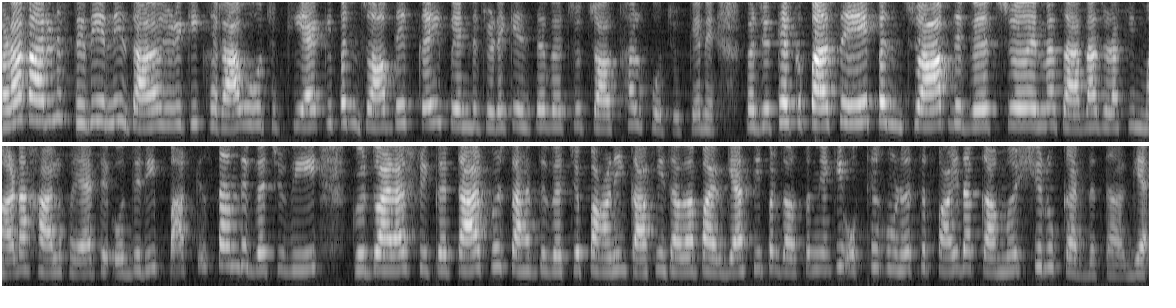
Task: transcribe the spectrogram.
ਹੜ੍ਹਾਂ ਕਾਰਨ ਸਥਿਤੀ ਇੰਨੀ ਜ਼ਿਆਦਾ ਜਿਹੜੀ ਕਿ ਖਰਾਬ ਹੋ ਚੁੱਕੀ ਹੈ ਕਿ ਪੰਜਾਬ ਦੇ ਕਈ ਪਿੰਡ ਜਿਹੜੇ ਕਿ ਇਸ ਦੇ ਵਿੱਚ ਚਲਥਲ ਹੋ ਚੁੱਕੇ ਨੇ। ਪਰ ਜਿੱਥੇ ਇੱਕ ਪਾਸੇ ਪੰਜਾਬ ਦੇ ਵਿੱਚ ਇੰਨਾ ਜ਼ਿਆਦਾ ਜਿਹੜਾ ਕਿ ਮਾੜਾ ਹਾਲ ਹੋਇਆ ਤੇ ਉਧਰ ਹੀ ਪਾਕਿਸਤਾਨ ਦੇ ਵਿੱਚ ਵੀ ਗੁਰਦੁਆਰਾ ਸ਼੍ਰੀ ਕਰਤਾਰਪੁਰ ਸਾਹਿਬ ਦੇ ਵਿੱਚ ਪਾਣੀ ਕਾਫੀ ਜ਼ਿਆਦਾ ਭਰ ਗਿਆ ਸੀ। ਪਰ ਦੱਸ ਦਿੰਦੇ ਹਾਂ ਕਿ ਉੱਥੇ ਹੁਣ ਸਫ਼ਾਈ ਦਾ ਕੰਮ ਸ਼ੁਰੂ ਕਰ ਦਿੱਤਾ ਗਿਆ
